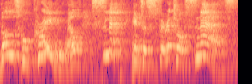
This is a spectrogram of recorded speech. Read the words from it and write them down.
those who crave wealth slip into spiritual snares.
